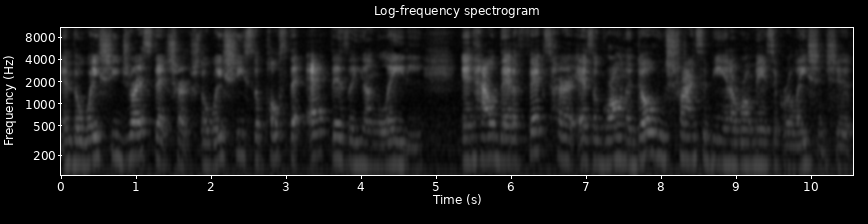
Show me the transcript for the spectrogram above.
and the way she dressed at church, the way she's supposed to act as a young lady, and how that affects her as a grown adult who's trying to be in a romantic relationship.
